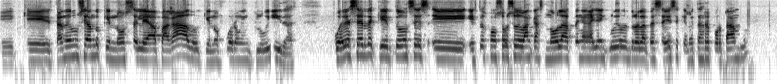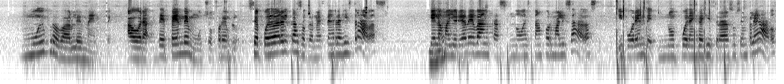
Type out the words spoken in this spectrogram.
eh, que están denunciando que no se le ha pagado, que no fueron incluidas. Puede ser de que entonces eh, estos consorcios de bancas no la tengan allá incluido dentro de la TCS, que no están reportando. Muy probablemente. Ahora, depende mucho. Por ejemplo, se puede dar el caso que no estén registradas, que uh -huh. la mayoría de bancas no están formalizadas y por ende no pueden registrar a sus empleados.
